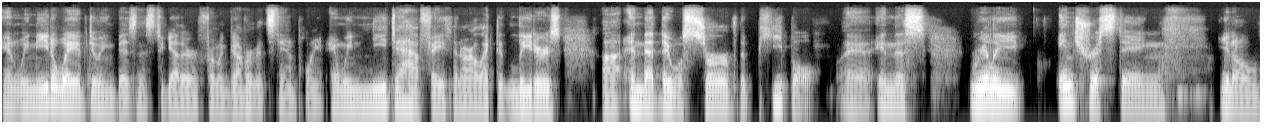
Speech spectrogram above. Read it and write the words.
and we need a way of doing business together from a government standpoint and we need to have faith in our elected leaders uh, and that they will serve the people uh, in this really interesting you know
